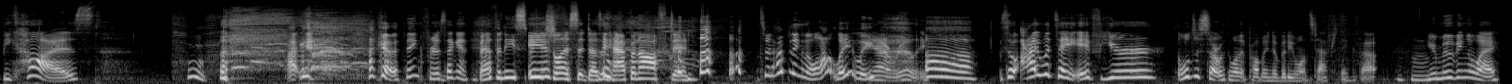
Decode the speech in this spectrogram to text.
Because. Whew, I, I gotta think for a second. Bethany's speechless. it doesn't happen often. It's been happening a lot lately. yeah, really. Uh, so I would say if you're, we'll just start with the one that probably nobody wants to have to think about. Mm-hmm. You're moving away,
